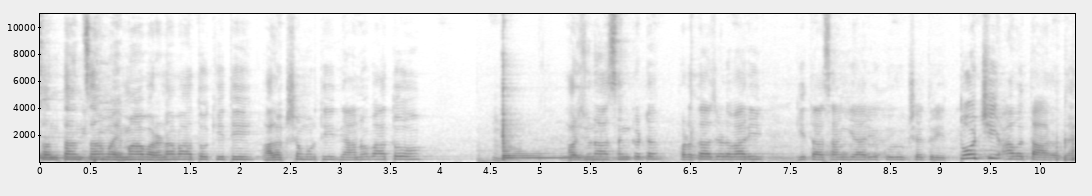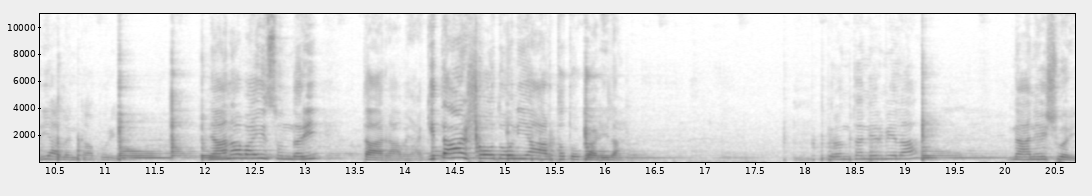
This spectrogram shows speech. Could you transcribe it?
संतांचा महिमा वर्णावा तो किती? अलक्षमूर्ती ज्ञानोबा तो अर्जुना संकट पडता जडवारी. गीता सांगी हरी कुरुक्षेत्री तोची अवतार धरी अलंकापुरी. ज्ञानाबाई सुंदरी तारावया. गीता शोधून या अर्थ तो काढिला. ग्रंथ निर्मिला ज्ञानेश्वरी.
